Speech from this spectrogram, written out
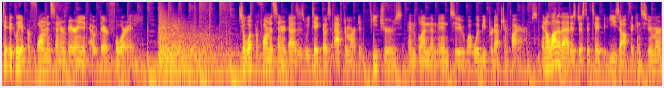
typically a Performance Center variant out there for it. So what Performance Center does is we take those aftermarket features and blend them into what would be production firearms. And a lot of that is just to take the ease off the consumer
